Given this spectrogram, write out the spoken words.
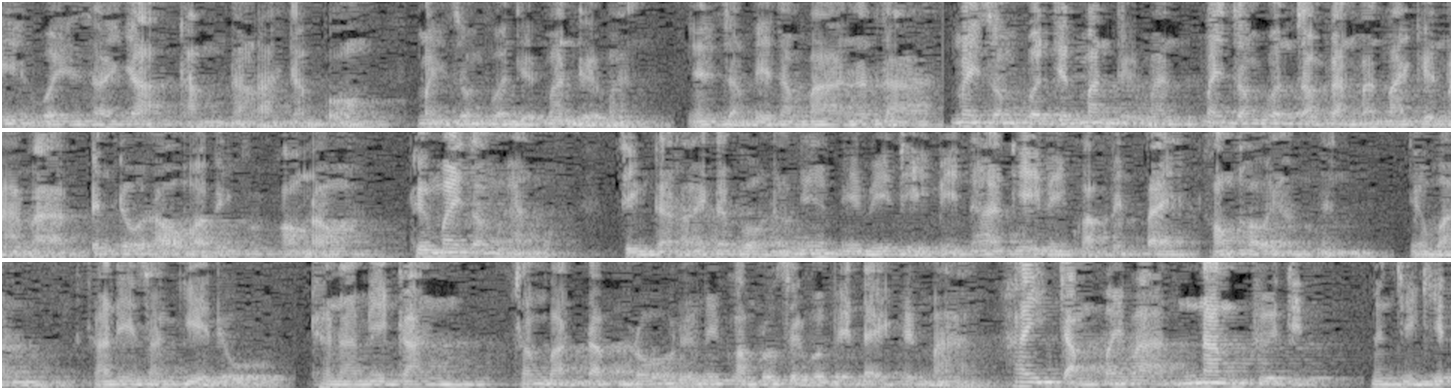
นิเวสยะธรรมทั้งหลายทั้งปวงไม่สมควรยึดมั่นถือมั่นนี่สัมเบธรรมาอนัตตา ไม่สมควรยึดมั่นถือมั่นไม่สมควรสำคัญมันหมายขึ้นมาว่าเป็นตัวเราว่าเป็นของเรา คือไม่สำคัญสิ่งทั้งหลายทั้งปวงเหล่านี้มีวิถีมีหน้าที่มีความเป็นไปของเขาอย่างนั้น เดี๋ยววันการที่สังเกตดูขณะมีการสัมผัสรับรู้หรือมีความรู้สึกว่าเป็นใดขึ้นมา ให้จำไว้ว่านั่นคือจิต มันจะคิด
